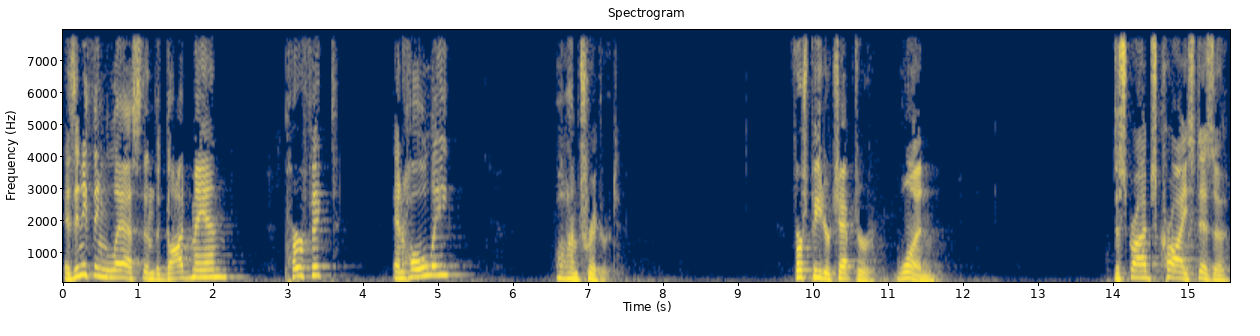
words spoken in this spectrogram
as anything less than the God man, perfect and holy, well, I'm triggered. 1 Peter chapter 1 describes Christ as a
